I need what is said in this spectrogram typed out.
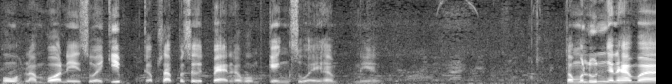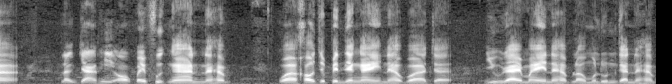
โอ้ลำบอสนี่สวยกิ๊บกับซับประเสริฐแปดครับผมเก่งสวยครับนี่ต้องมาลุ้นกันนะครับว่าหลังจากที่ออกไปฝึกงานนะครับ ว่าเขาจะเป็นยังไงนะครับว่าจะอยู่ได้ไหมนะครับ เรามาลุ้นกันนะครับ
